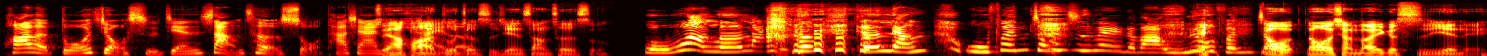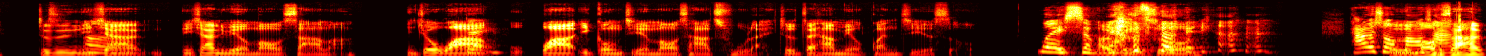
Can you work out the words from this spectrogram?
花了多久时间上厕所，它现在所以它花了多久时间上厕所？我忘了啦，可能两五分钟之类的吧，五六分钟。那我那我想到一个实验呢、就是你现在、嗯你现在里面有猫砂嘛，你就挖挖一公斤的猫砂出来，就是在它没有关机的时候，为什么要他会跟你说这样？他会说猫砂砂我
